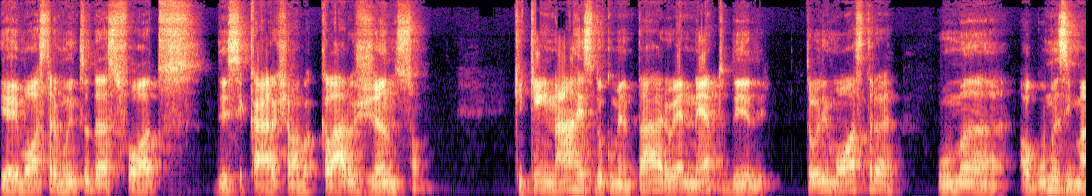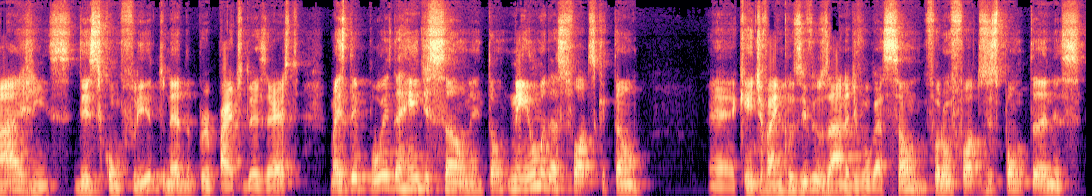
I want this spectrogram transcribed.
E aí mostra muito das fotos desse cara que chamava Claro Jansson, que quem narra esse documentário é neto dele. Então ele mostra uma, algumas imagens desse conflito, né, por parte do exército, mas depois da rendição, né? Então nenhuma das fotos que estão é, que a gente vai inclusive usar na divulgação foram fotos espontâneas.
